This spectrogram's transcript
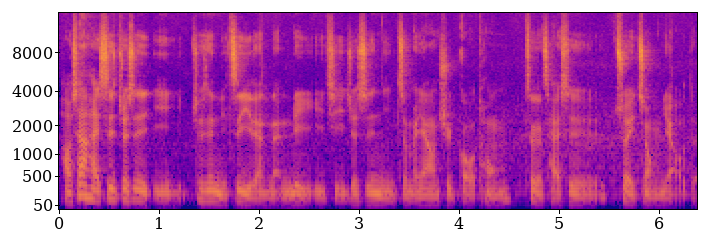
好像还是就是以就是你自己的能力以及就是你怎么样去沟通，这个才是最重要的。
